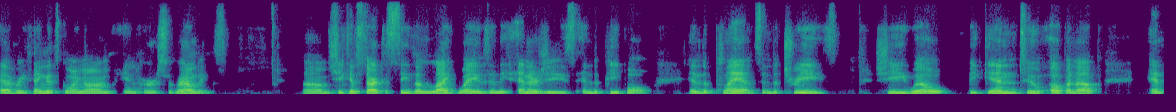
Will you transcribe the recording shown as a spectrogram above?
everything that's going on in her surroundings. Um, she can start to see the light waves and the energies in the people, in the plants, and the trees. She will begin to open up and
